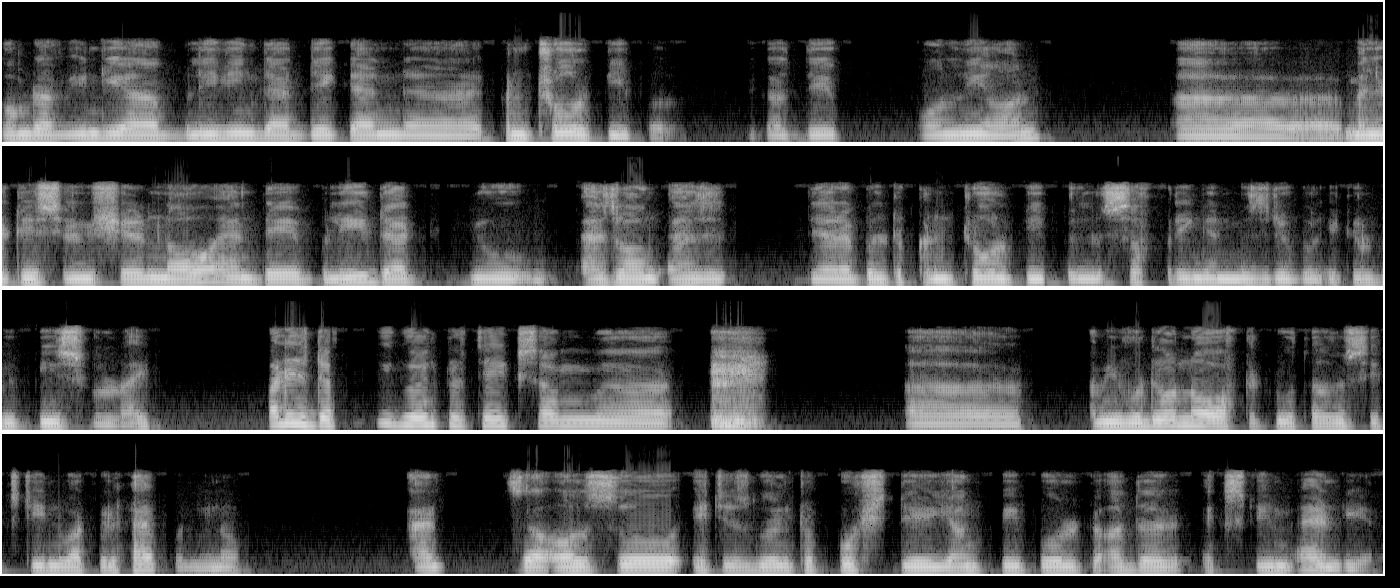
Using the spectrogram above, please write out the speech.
government of India believing that they can uh, control people because they only on uh, military solution now, and they believe that you, as long as they are able to control people suffering and miserable, it will be peaceful, right? But it's definitely going to take some. Uh, uh, I mean, we don't know after 2016 what will happen, you know, and so also it is going to push the young people to other extreme end. Yeah,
